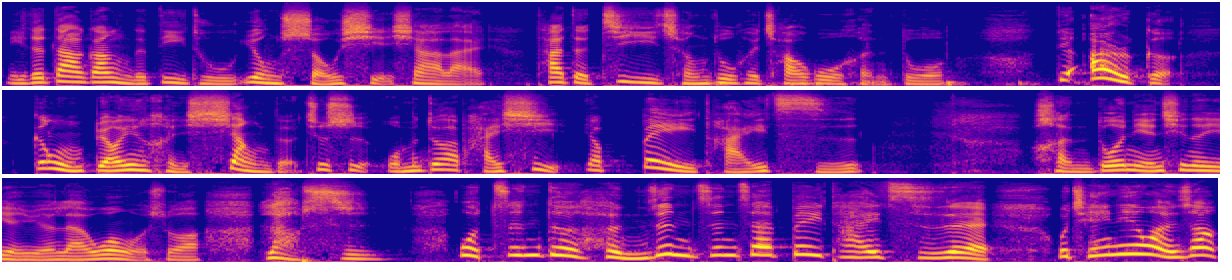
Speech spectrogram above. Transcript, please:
你的大纲、你的地图，用手写下来，它的记忆程度会超过很多。第二个跟我们表演很像的，就是我们都要排戏，要背台词。很多年轻的演员来问我说：“老师，我真的很认真在背台词，诶，我前一天晚上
